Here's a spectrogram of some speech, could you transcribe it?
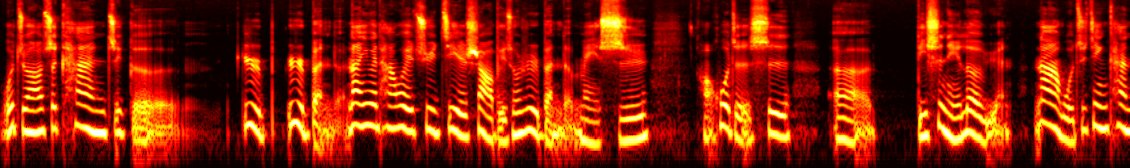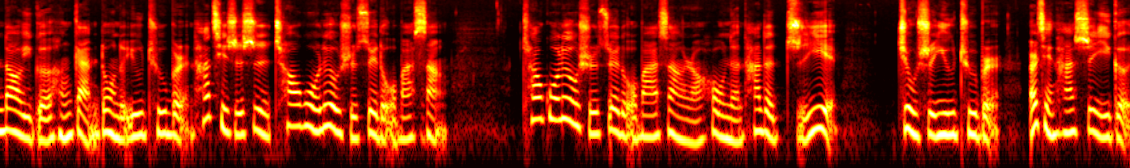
我主要是看这个日日本的，那因为他会去介绍，比如说日本的美食，好，或者是呃迪士尼乐园。那我最近看到一个很感动的 YouTuber，他其实是超过六十岁的欧巴桑，超过六十岁的欧巴桑，然后呢，他的职业就是 YouTuber。而且他是一个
